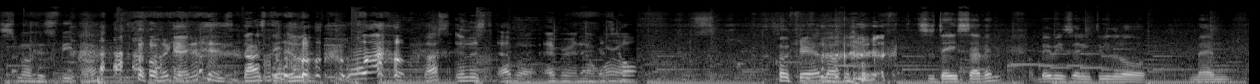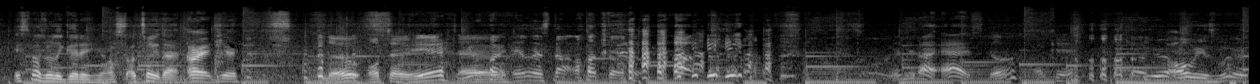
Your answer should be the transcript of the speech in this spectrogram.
Smell his feet, huh? Look at this. That's the illest. Wow. That's illest ever, ever in the world. Okay, no. This is day seven. I'm babysitting three little men. It smells really good in here. I'll, I'll tell you that. All right, here. Hello, Otto here. Uh, illness, not Otto. when did I ask, huh? Okay. you always were.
